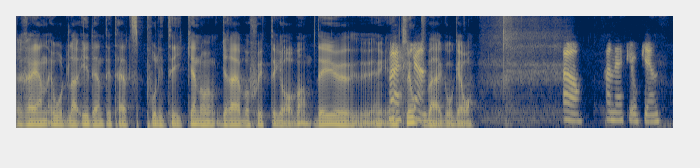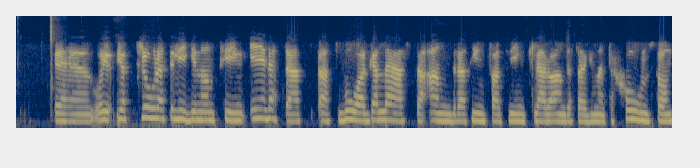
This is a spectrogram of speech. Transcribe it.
renodlar identitetspolitiken och gräver skyttegravar. Det är ju en, en klok väg att gå. Ja, han är klok Jens. Eh, och jag, jag tror att det ligger någonting i detta att, att våga läsa andras infallsvinklar och andras argumentation som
